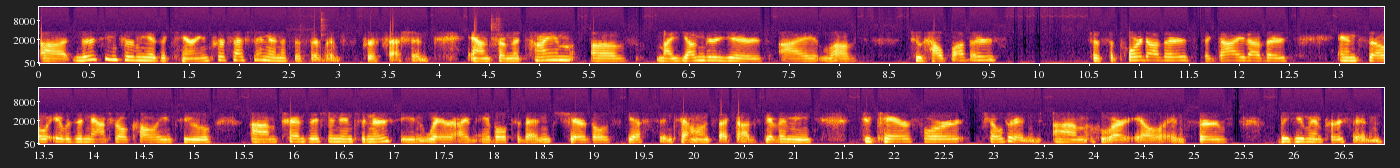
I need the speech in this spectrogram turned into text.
uh, nursing for me is a caring profession and it's a service profession. And from the time of my younger years, I loved to help others, to support others, to guide others. And so it was a natural calling to um, transition into nursing where I'm able to then share those gifts and talents that God's given me to care for children um, who are ill and serve the human person.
